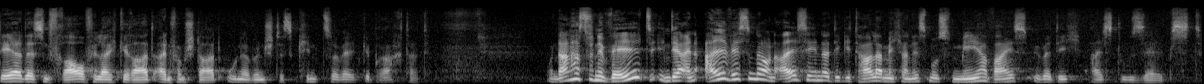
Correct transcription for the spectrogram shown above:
der, dessen Frau vielleicht gerade ein vom Staat unerwünschtes Kind zur Welt gebracht hat. Und dann hast du eine Welt, in der ein allwissender und allsehender digitaler Mechanismus mehr weiß über dich als du selbst.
